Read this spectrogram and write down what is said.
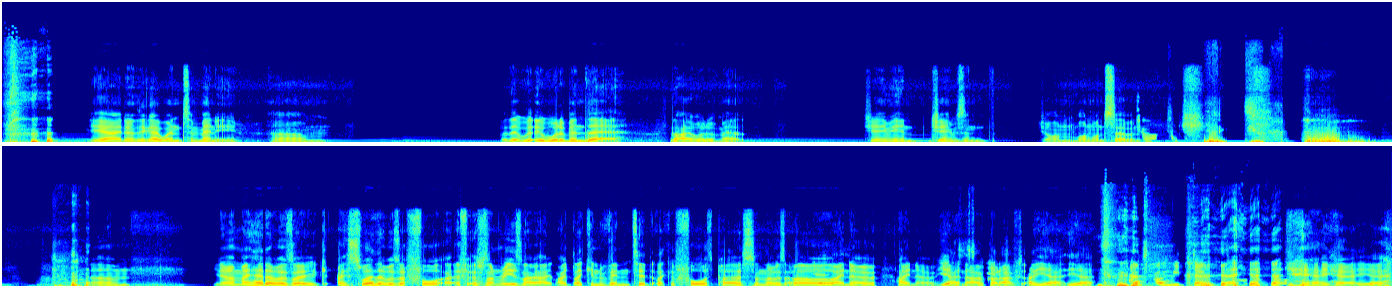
Yeah, I don't think I went to many. Um, but it, w- it would have been there that I would have met Jamie and James and John one one seven. Um, you know, in my head, I was like, I swear there was a four. uh, For some reason, I, I I'd like invented like a fourth person. That was oh, I know, I know. Yeah, no, I've got. I've, uh, yeah, yeah, That's one we don't. yeah, yeah, yeah.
